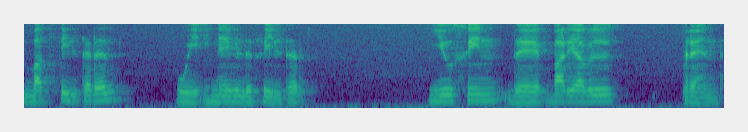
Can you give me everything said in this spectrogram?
but filtered, we enable the filter using the variable trend.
